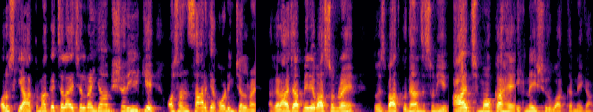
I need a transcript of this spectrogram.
और उसकी आत्मा के चलाए चल रहे हैं या हम शरीर के और संसार के अकॉर्डिंग चल रहे हैं? अगर आज आप मेरी आवाज़ सुन रहे हैं तो इस बात को ध्यान से सुनिए। आज मौका है एक नई शुरुआत करने का।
